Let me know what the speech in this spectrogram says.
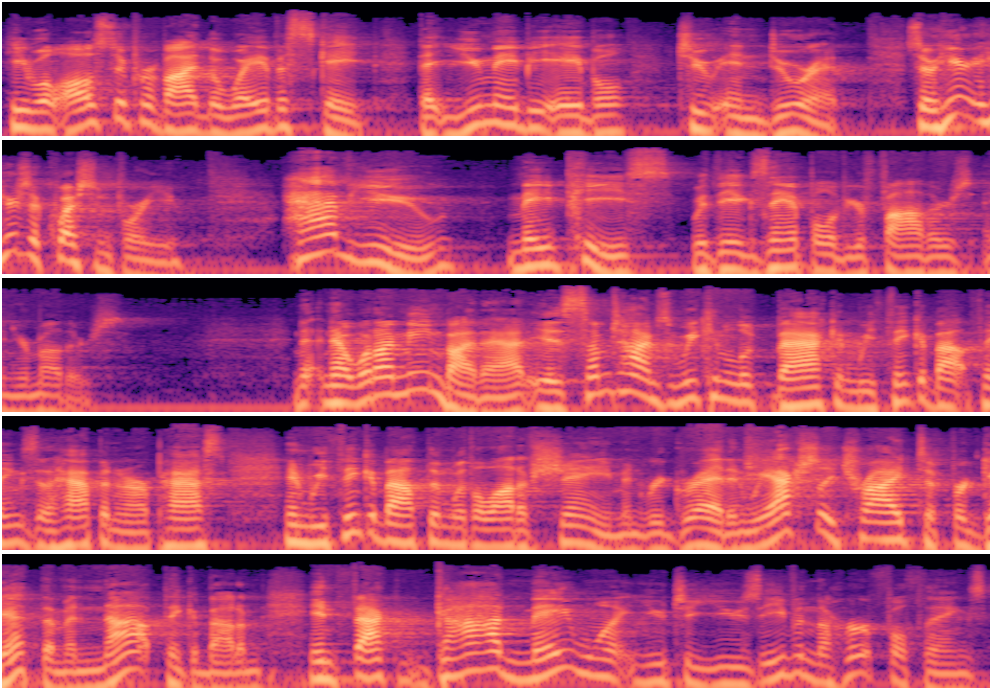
he will also provide the way of escape that you may be able to endure it. So here, here's a question for you Have you made peace with the example of your fathers and your mothers. Now, what I mean by that is sometimes we can look back and we think about things that happened in our past and we think about them with a lot of shame and regret, and we actually try to forget them and not think about them. In fact, God may want you to use even the hurtful things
